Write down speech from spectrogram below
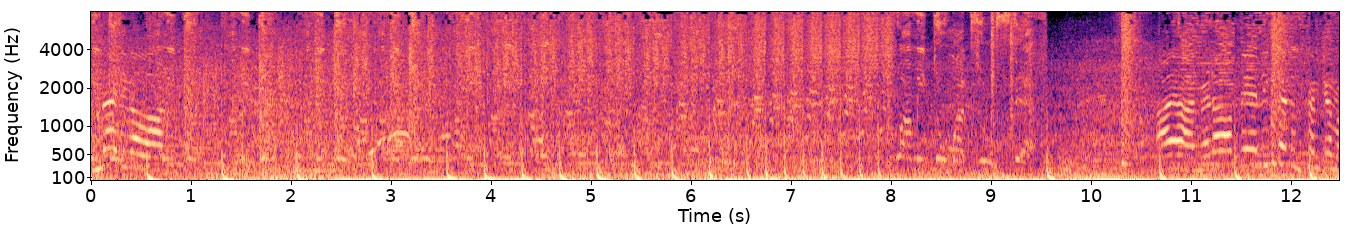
আমরা দিবা বল আয় হায় ম্যাডাম আপনি এদিকটা ঢুকছেন কেন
